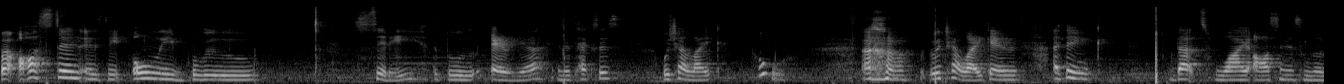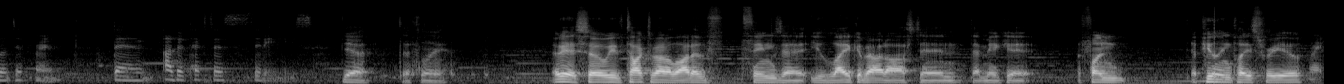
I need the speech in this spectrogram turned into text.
But Austin is the only blue city, the blue area in the Texas, which I like. Ooh. which I like, and I think that's why Austin is a little different than other Texas cities. Yeah, definitely. Okay, so we've talked about a lot of things that you like about Austin that make it a fun, appealing place for you. Right.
